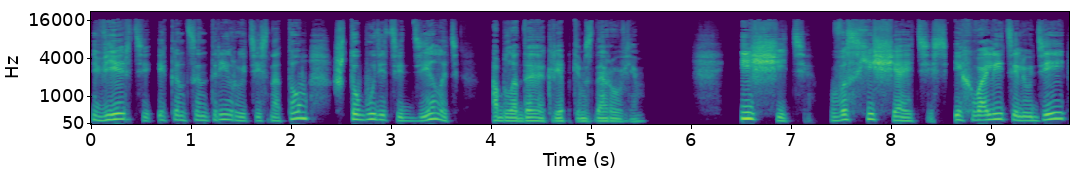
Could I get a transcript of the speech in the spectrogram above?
Верьте и концентрируйтесь на том, что будете делать, обладая крепким здоровьем. Ищите, восхищайтесь и хвалите людей,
